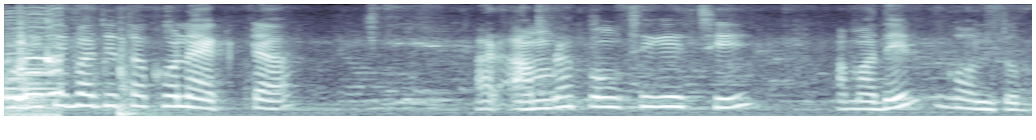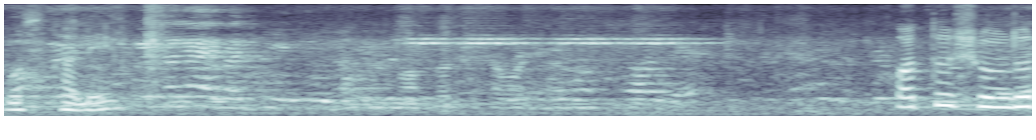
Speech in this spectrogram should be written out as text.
ঘড়িতে বাজে তখন একটা, আর আমরা পৌঁছে গেছি আমাদের গন্তব্যস্থলে। কত সুন্দর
